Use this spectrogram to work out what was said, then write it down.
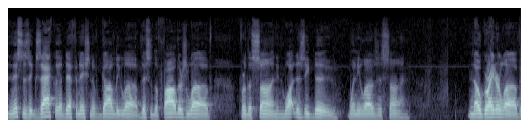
and this is exactly a definition of godly love. This is the Father's love for the Son. And what does He do when He loves His Son? No greater love.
